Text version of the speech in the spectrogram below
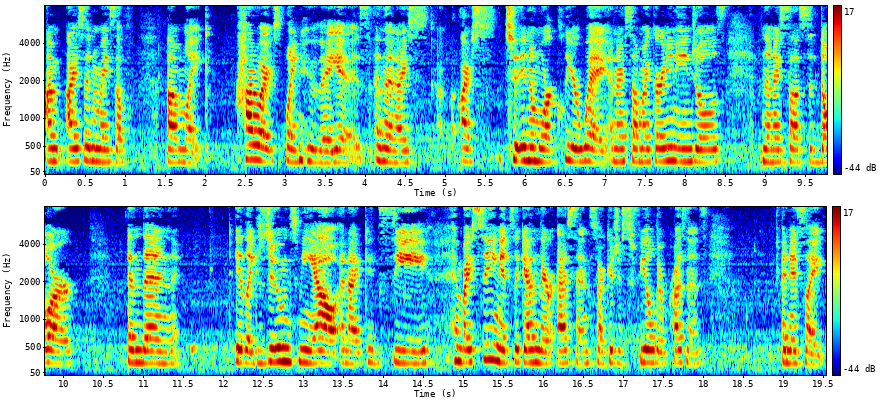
I'm, I said to myself I'm like how do I explain who they is? And then I, I to in a more clear way. And I saw my guardian angels and then I saw Siddharth and then it like zooms me out and I could see, and by seeing it's again their essence, so I could just feel their presence. And it's like,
